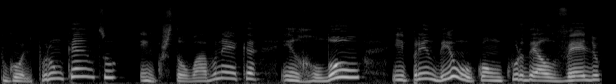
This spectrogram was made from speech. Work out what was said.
pegou-lhe por um canto, encostou-o à boneca, enrolou-o e prendeu-o com um cordel velho,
